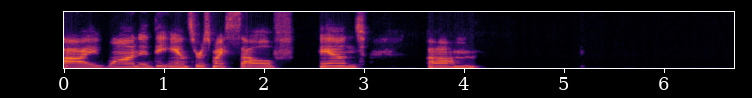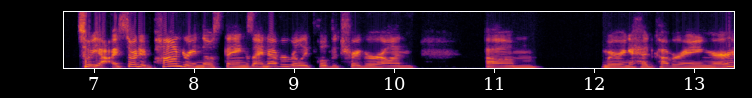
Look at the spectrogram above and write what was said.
I wanted the answers myself. And um, so, yeah, I started pondering those things. I never really pulled the trigger on um, wearing a head covering or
